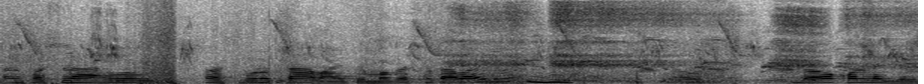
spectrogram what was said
અને પછી હારો અસબોનો તાવ આવે તે મગજનો તાવ આવે ને દવાખાને ગયો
